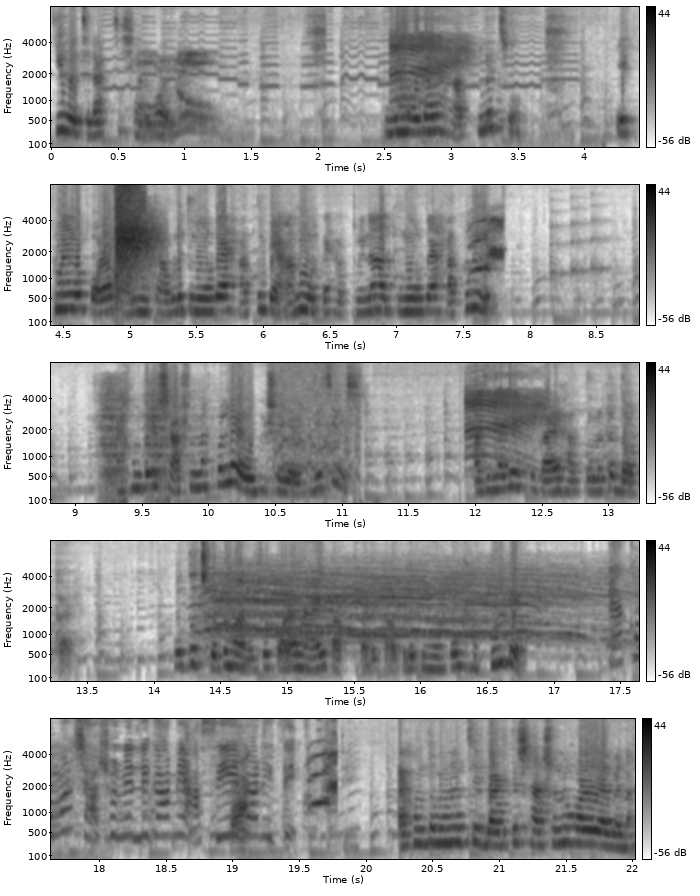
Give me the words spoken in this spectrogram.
কি হয়েছে? রাখছিস না বল। তুমি ওর গায়ে হাত তুলেছো? একটু ও পড়া পারিনি তাহলে তুমি ওর গায়ে হাত তুলবে? আমি ওর গায়ে হাত তুলি না তুমি ওর গায়ে হাত তুলবে এখন থেকে শাসন না করলে অভ্যাস হয়ে যাবে বুঝেছিস? আজ লাগে একটু গায়ে হাত তোলাটা দরকার। ও তো ছোট মানুষ পড়া নাই পারতে পারে তাহলে তুমি ওর হাত তুলবে? দেখো মা শাসনের লেগে আমি আসি এই বাড়িতে। এখন তো মনে হচ্ছে বাড়িতে শাসনও করা যাবে না।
